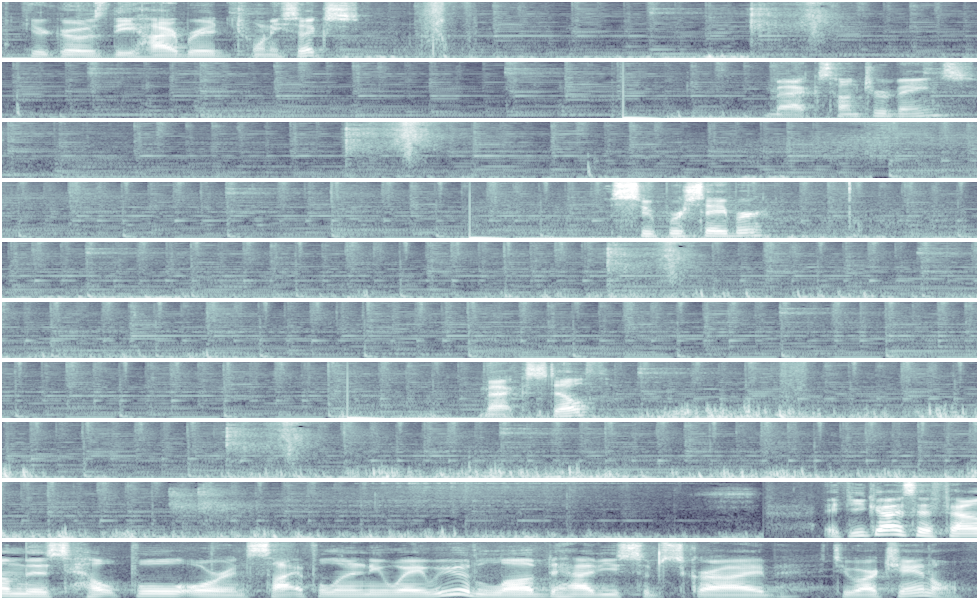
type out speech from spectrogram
Here goes the hybrid 26. Max Hunter vanes. Super Saber. Max Stealth. If you guys have found this helpful or insightful in any way, we would love to have you subscribe to our channel.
